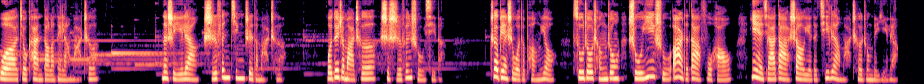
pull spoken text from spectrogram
我就看到了那辆马车。那是一辆十分精致的马车，我对这马车是十分熟悉的。这便是我的朋友。苏州城中数一数二的大富豪叶家大少爷的七辆马车中的一辆，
